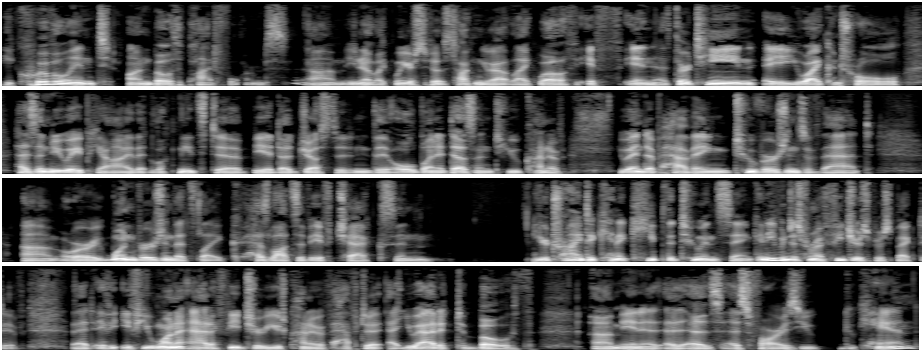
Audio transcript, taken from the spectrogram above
equivalent on both platforms. Um, you know, like when you're talking about like, well, if, if in 13 a UI control has a new API that look needs to be adjusted and the old one it doesn't, you kind of you end up having two versions of that um, or one version that's like has lots of if checks and you're trying to kind of keep the two in sync and even just from a features perspective that if, if you want to add a feature you kind of have to you add it to both um, in a, as as far as you you can.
